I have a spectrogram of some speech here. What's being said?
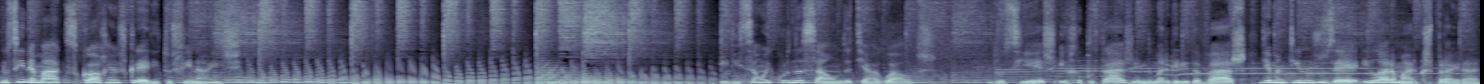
No Cinemax correm os créditos finais. Edição e coordenação de Tiago Alves. Dossiês e reportagem de Margarida Vaz, Diamantino José e Lara Marques Pereira.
